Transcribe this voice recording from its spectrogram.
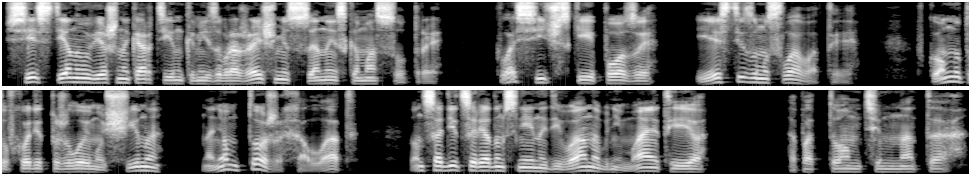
Все стены увешаны картинками, изображающими сцены из Камасутры. Классические позы, есть и замысловатые. В комнату входит пожилой мужчина, на нем тоже халат. Он садится рядом с ней на диван, обнимает ее. А потом темнота.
